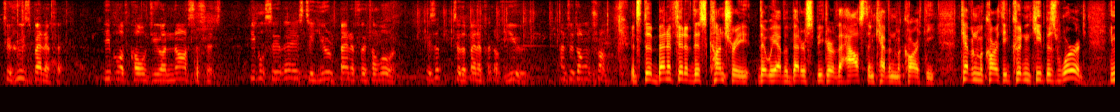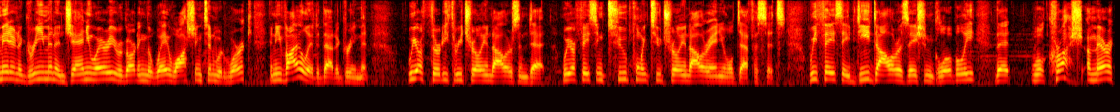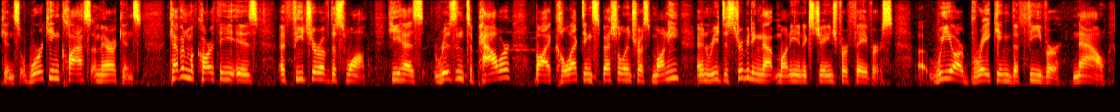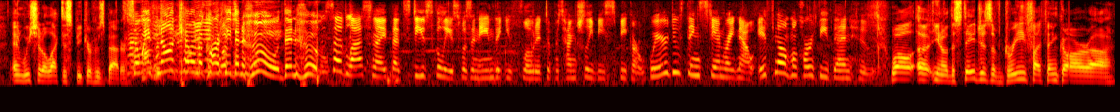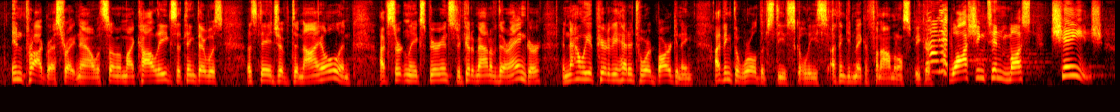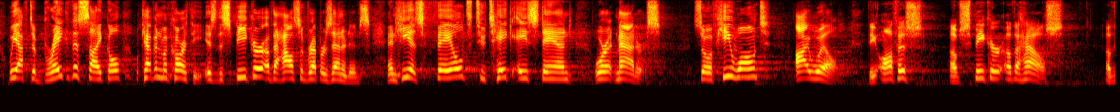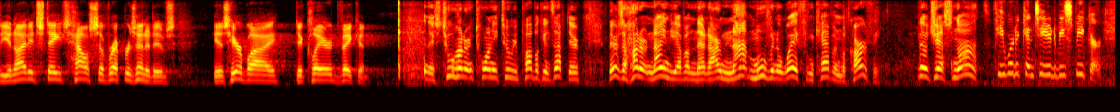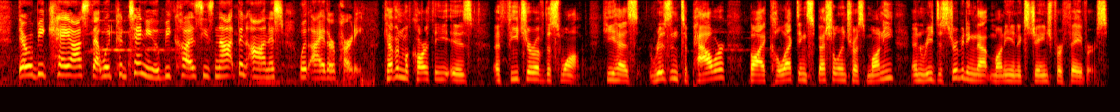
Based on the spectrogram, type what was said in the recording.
To whose benefit? People have called you a narcissist. People say that is to your benefit alone. Is it to the benefit of you and to Donald Trump? It's the benefit of this country that we have a better Speaker of the House than Kevin McCarthy. Kevin McCarthy couldn't keep his word. He made an agreement in January regarding the way Washington would work, and he violated that agreement. We are $33 trillion in debt. We are facing $2.2 trillion annual deficits. We face a de dollarization globally that will crush Americans, working class Americans. Kevin McCarthy is a feature of the swamp. He has risen to power by collecting special interest money and redistributing that money in exchange for favors. Uh, we are breaking the fever now, and we should elect a speaker who's better. so if not Kevin McCarthy, then who? Then who? You said last night that Steve Scalise was a name that you floated to potentially be Speaker. Where do things stand right now? If not McCarthy, then who? Well, uh, you know, the stages of grief, I think, are uh, in progress right now with some of my colleagues. I think there was a stage of denial, and I've certainly experienced a good amount of their anger, and now we appear to be headed toward bargaining. I think the world of Steve Scalise. I think he'd make a phenomenal speaker. Washington must change. We have to break the cycle. Kevin McCarthy is the Speaker of the House of Representatives, and he has failed to take a stand where it matters. So if he won't, I will. The office of Speaker of the House of the United States House of Representatives is hereby declared vacant. There's 222 Republicans up there. There's 190 of them that are not moving away from Kevin McCarthy. They're just not. if he were to continue to be speaker, there would be chaos that would continue because he's not been honest with either party. Kevin McCarthy is a feature of the swamp. He has risen to power by collecting special interest money and redistributing that money in exchange for favors.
